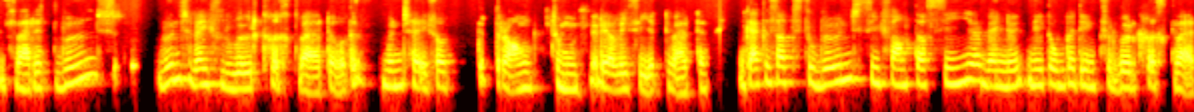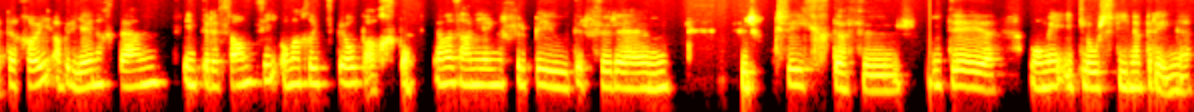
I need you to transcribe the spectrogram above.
Das wären die Wünsche, Wünsche wollen verwirklicht werden, oder? Wünsche haben so der Drang zum realisiert werden. Im Gegensatz zu Wünschen sind Fantasien, wenn nicht, nicht unbedingt verwirklicht werden können, aber je nachdem interessant sein, um ein bisschen zu beobachten. Ja, was habe ich eigentlich für Bilder, für, ähm, für Geschichten, für Ideen, die mich in die Lust hineinbringen.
